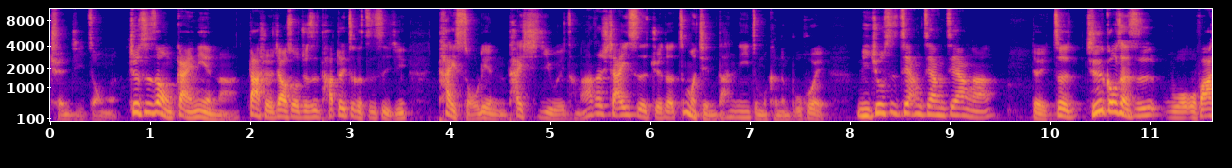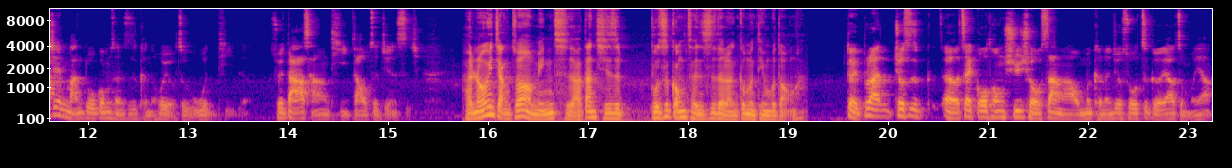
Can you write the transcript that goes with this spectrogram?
全集中了，就是这种概念啊。大学教授就是他对这个知识已经太熟练、太习以为常，他就下意识的觉得这么简单，你怎么可能不会？你就是这样、这样、这样啊。对，这其实工程师，我我发现蛮多工程师可能会有这个问题的，所以大家常常提到这件事情，很容易讲专有名词啊，但其实不是工程师的人根本听不懂啊。对，不然就是呃，在沟通需求上啊，我们可能就说这个要怎么样，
